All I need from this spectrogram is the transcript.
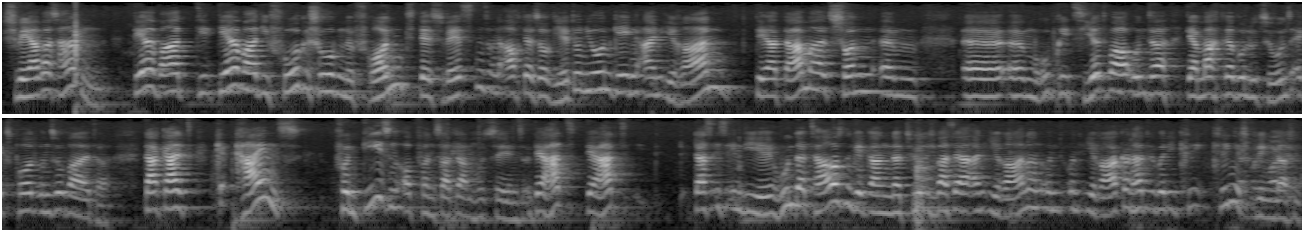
schwer was hatten der war, die, der war die vorgeschobene Front des Westens und auch der Sowjetunion gegen einen Iran, der damals schon ähm, äh, ähm, rubriziert war unter der macht Revolutionsexport und so weiter. da galt keins von diesen Opfern Saddam Husseins. Und der hat, der hat, das ist in die Hunderttausende gegangen, natürlich, was er an Iranern und, und Irakern hat über die Klinge springen lassen.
